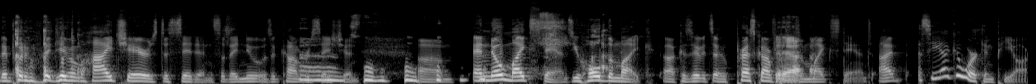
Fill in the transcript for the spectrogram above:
they put 'em- they gave them high chairs to sit in, so they knew it was a conversation. Um, and no mic stands. You hold the mic because if it's a press conference, there's a mic stand. I see. I could work in PR.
